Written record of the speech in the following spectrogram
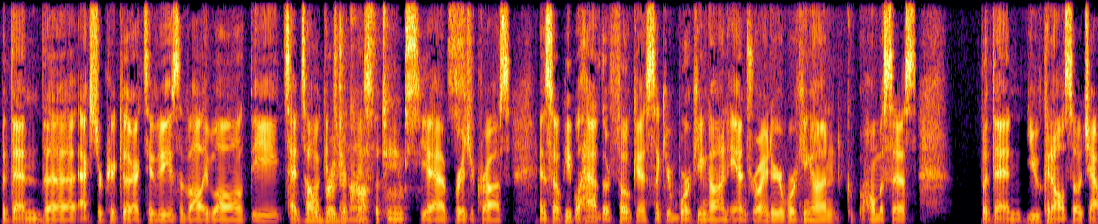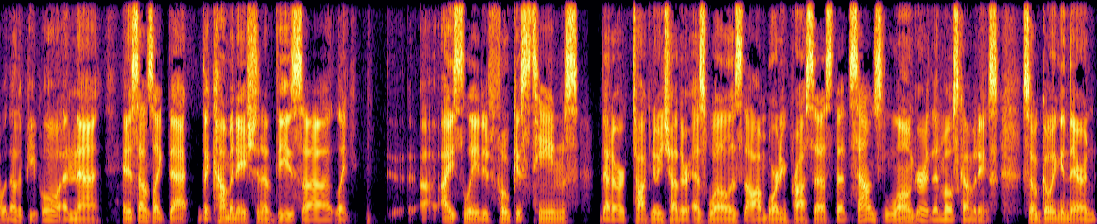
But then the extracurricular activities the volleyball the ted talk bridge across the teams. Yeah bridge across. And so people have their focus like you're working on android or you're working on home assist but then you can also chat with other people and that and it sounds like that the combination of these uh like uh, isolated focused teams that are talking to each other as well as the onboarding process that sounds longer than most companies. So going in there in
